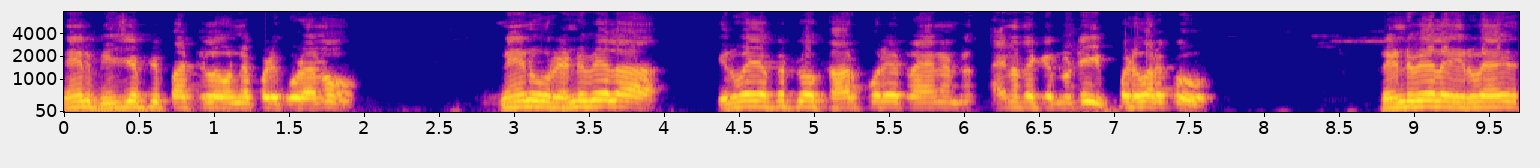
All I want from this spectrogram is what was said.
నేను బీజేపీ పార్టీలో ఉన్నప్పటికీ కూడాను నేను రెండు వేల ఇరవై ఒకటిలో కార్పొరేటర్ అయిన అయిన దగ్గర నుండి ఇప్పటి వరకు రెండు వేల ఇరవై ఐదు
